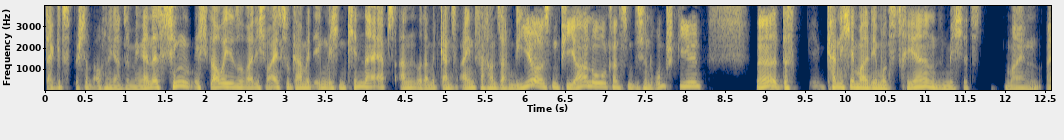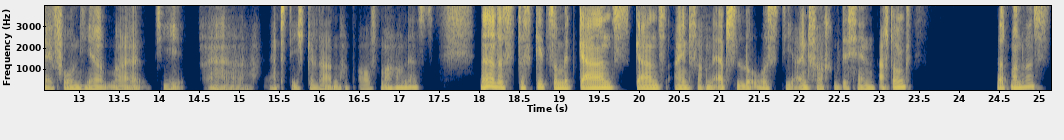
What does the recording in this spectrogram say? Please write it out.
da gibt's bestimmt auch eine ganze Menge. Und es fing, ich glaube, soweit ich weiß, sogar mit irgendwelchen Kinder-Apps an oder mit ganz einfachen Sachen wie hier ist ein Piano, kannst du ein bisschen rumspielen. Ne, das kann ich hier mal demonstrieren, wenn mich jetzt mein iPhone hier mal die äh, Apps, die ich geladen habe, aufmachen lässt. Ne, das, das geht so mit ganz, ganz einfachen Apps los, die einfach ein bisschen, Achtung, hört man was?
